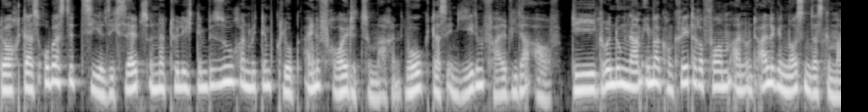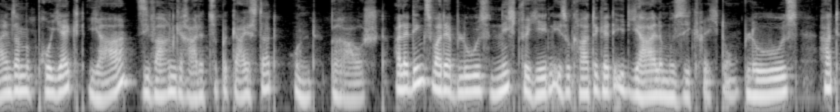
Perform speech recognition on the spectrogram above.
Doch das oberste Ziel, sich selbst und natürlich den Besuchern mit dem Club eine Freude zu machen, wog das in jedem Fall wieder auf. Die Gründung nahm immer konkretere Formen an und alle genossen das gemeinsame Projekt. Ja, sie waren geradezu begeistert und berauscht. Allerdings war der Blues nicht für jeden Isokratiker die ideale Musikrichtung. Blues hat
